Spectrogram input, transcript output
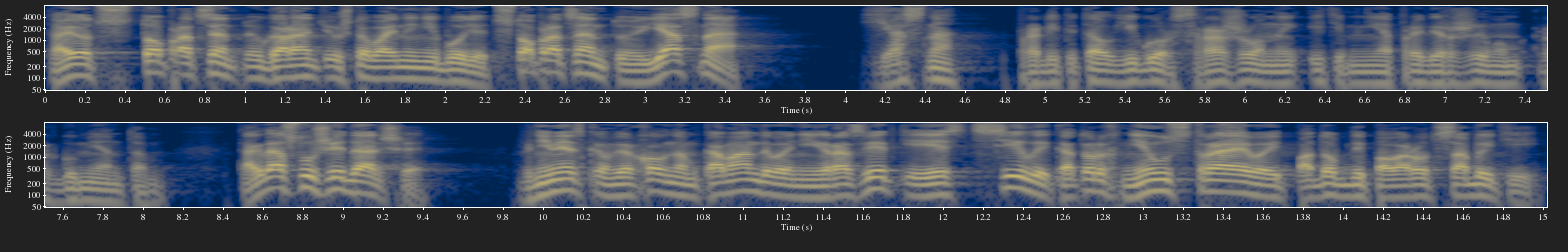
дает стопроцентную гарантию, что войны не будет. Стопроцентную, ясно?» «Ясно», — пролепетал Егор, сраженный этим неопровержимым аргументом. «Тогда слушай дальше. В немецком верховном командовании и разведке есть силы, которых не устраивает подобный поворот событий.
